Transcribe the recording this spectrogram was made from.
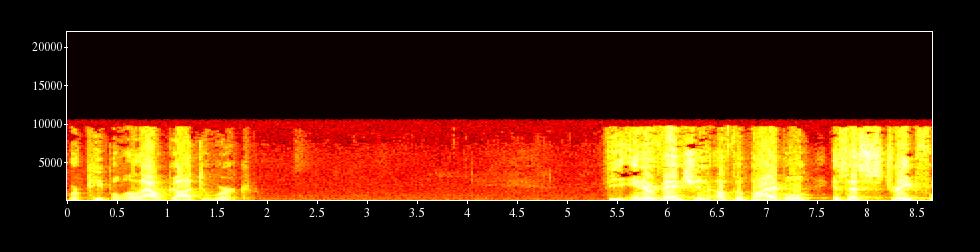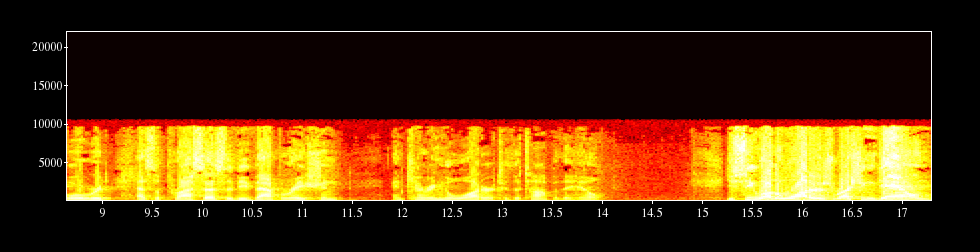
where people allow God to work. The intervention of the Bible is as straightforward as the process of evaporation and carrying the water to the top of the hill. You see, while the water is rushing down,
